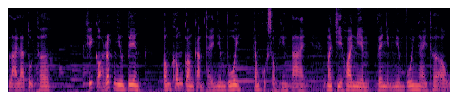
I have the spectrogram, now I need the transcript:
lại là tuổi thơ khi có rất nhiều tiền, ông không còn cảm thấy niềm vui trong cuộc sống hiện tại mà chỉ hoài niệm về những niềm vui ngày thơ ấu.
